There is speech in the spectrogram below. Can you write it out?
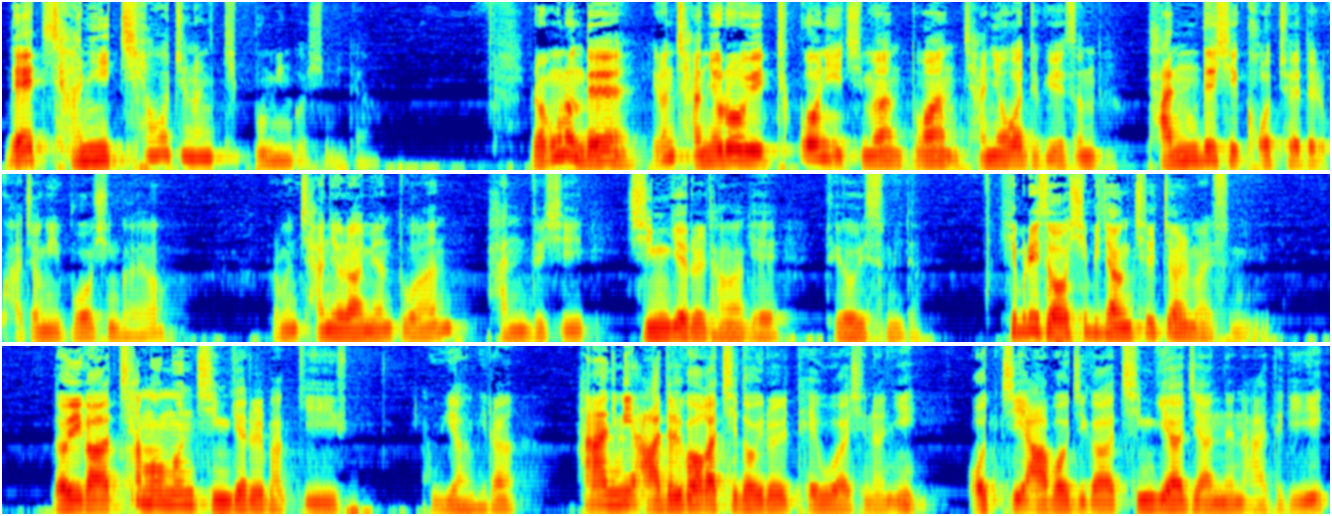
내 잔이 채워주는 기쁨인 것입니다. 여러분, 그런데 이런 자녀로의 특권이 있지만 또한 자녀가 되기 위해서는 반드시 거쳐야 될 과정이 무엇인가요? 여러분, 자녀라면 또한 반드시 징계를 당하게 되어 있습니다. 히브리서 12장 7절 말씀입니다. 너희가 참음은 징계를 받기 위함이라 하나님이 아들과 같이 너희를 대우하시나니 어찌 아버지가 징계하지 않는 아들이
